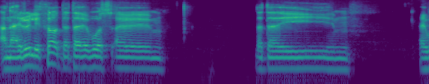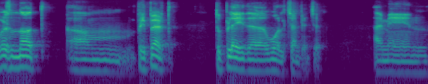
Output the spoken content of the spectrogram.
and I really thought that I was um, that I um, I was not um, prepared to play the World Championship. I mean,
